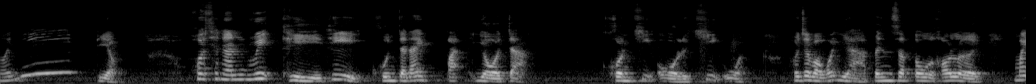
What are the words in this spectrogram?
น้อยนิดเดียว เพราะฉะนั้นวิธีที่คุณจะได้ประโยชน์จากคนขี้โอหรือขี้อวดผมจะบอกว่าอย่าเป็นศัตรูกับเขาเลย ไม่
